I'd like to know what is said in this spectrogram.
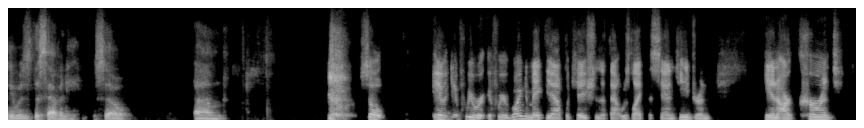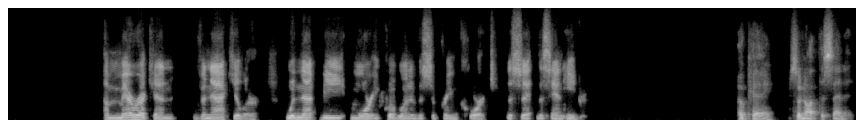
it was the 70. So, um, so if, if we were if we were going to make the application that that was like the Sanhedrin in our current American vernacular, wouldn't that be more equivalent of the Supreme Court, the the Sanhedrin? Okay so not the Senate.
